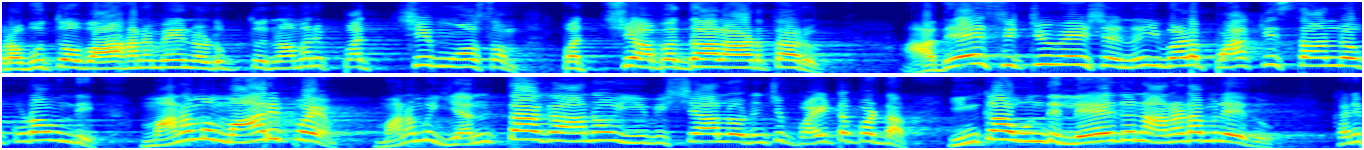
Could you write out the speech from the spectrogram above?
ప్రభుత్వ వాహనమే నడుపుతున్నామని పచ్చి మోసం పచ్చి అబద్ధాలు ఆడతారు. అదే సిచ్యువేషన్ ఇవాళ పాకిస్తాన్లో కూడా ఉంది. మనము మారిపోయాం. మనము ఎంతగానో ఈ విషయాల్లో నుంచి బయటపడ్డాం. ఇంకా ఉంది లేదని అనడం లేదు. కానీ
